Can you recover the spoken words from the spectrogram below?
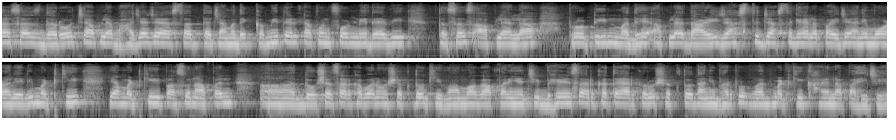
तसंच दररोजच्या आपल्या भाज्या ज्या असतात त्याच्यामध्ये कमी तेल टाकून फोडणी द्यावी. तसंच आपल्याला प्रोटीनमध्ये आपल्या डाळी जास्तीत जास्त घ्यायला पाहिजे आणि मोळ आलेली मटकी. या मटकीपासून आपण दोशासारखं बनवू शकतो किंवा मग आपण याची भेळसारखं तयार करू शकतो आणि भरपूर प्रमाणात मटकी खायला पाहिजे.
